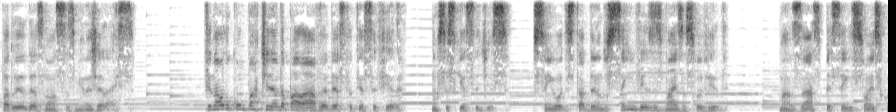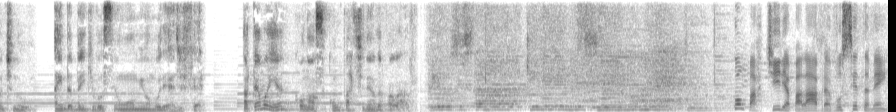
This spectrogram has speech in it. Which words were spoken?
padroeira das nossas Minas Gerais. Final do compartilhando a palavra desta terça-feira. Não se esqueça disso. O Senhor está dando cem vezes mais na sua vida. Mas as perseguições continuam. Ainda bem que você é um homem e uma mulher de fé. Até amanhã com o nosso Compartilhando a Palavra. Deus está aqui nesse momento. Compartilhe a palavra você também.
